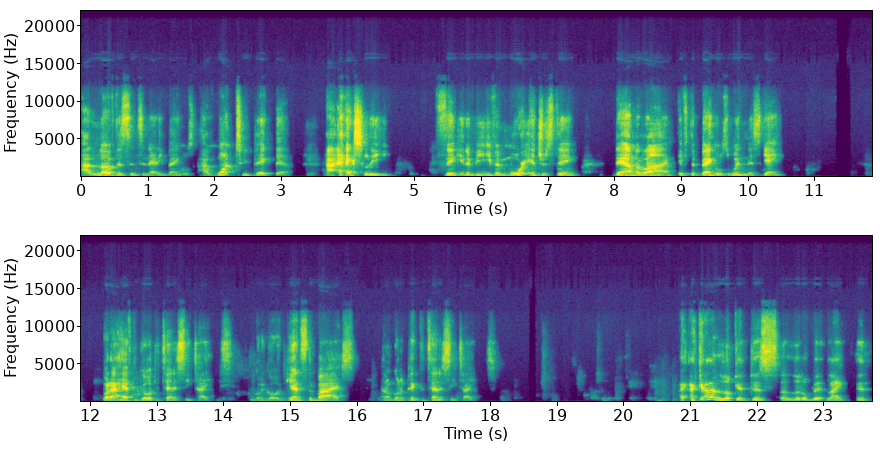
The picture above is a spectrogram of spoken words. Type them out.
I love the Cincinnati Bengals. I want to pick them. I actually think it'd be even more interesting down the line if the Bengals win this game. But I have to go with the Tennessee Titans. I'm going to go against the bias, and I'm going to pick the Tennessee Titans. I, I kind of look at this a little bit like in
